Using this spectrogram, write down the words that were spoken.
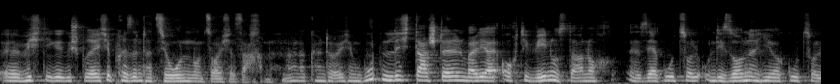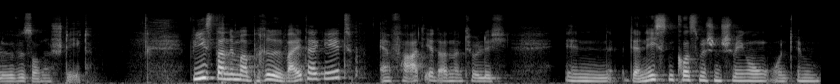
äh, wichtige Gespräche, Präsentationen und solche Sachen. Ne? Da könnt ihr euch im guten Licht darstellen, weil ja auch die Venus da noch äh, sehr gut soll und die Sonne hier gut zur Löwesonne steht. Wie es dann im April weitergeht, erfahrt ihr dann natürlich in der nächsten kosmischen Schwingung und im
